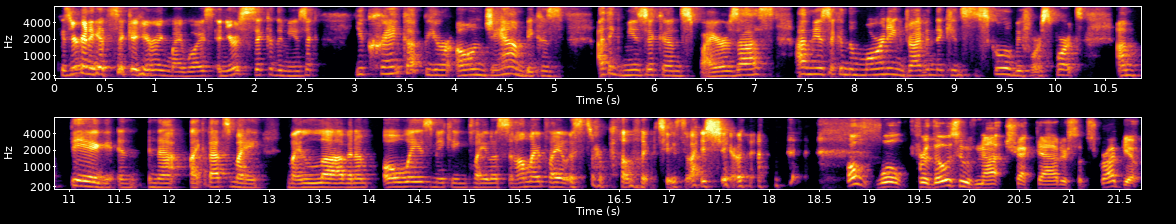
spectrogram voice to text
because you're going to get sick of hearing my voice and you're sick of the music you crank up your own jam because I think music inspires us. I have music in the morning, driving the kids to school before sports. I'm big in, in that, like that's my my love. And I'm always making playlists, and all my playlists are public too. So I share them. oh, well, for those who have not checked out or subscribed yet,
